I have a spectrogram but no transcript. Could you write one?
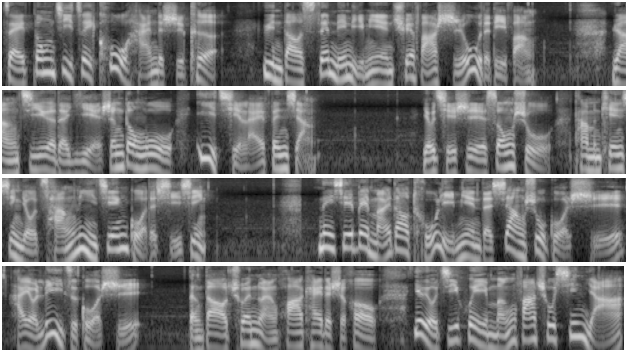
在冬季最酷寒的时刻运到森林里面缺乏食物的地方，让饥饿的野生动物一起来分享。尤其是松鼠，它们天性有藏匿坚果的习性。那些被埋到土里面的橡树果实，还有栗子果实，等到春暖花开的时候，又有机会萌发出新芽，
